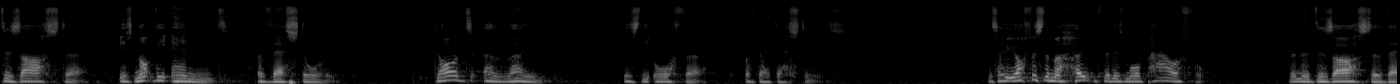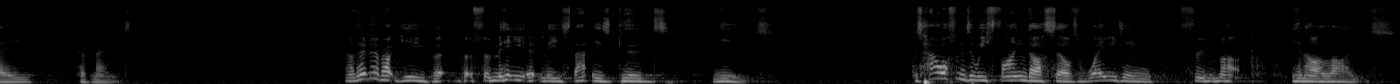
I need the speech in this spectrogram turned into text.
disaster is not the end of their story. God alone is the author of their destinies. And so He offers them a hope that is more powerful than the disaster they have made. And I don't know about you, but, but for me at least, that is good news. Because how often do we find ourselves wading through muck in our lives?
